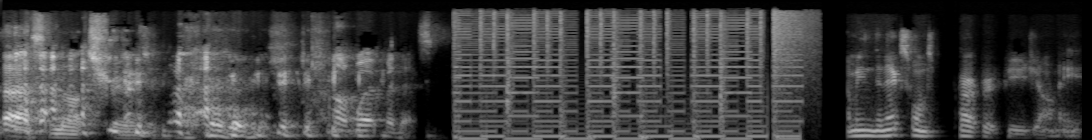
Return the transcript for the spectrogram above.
That's not true. can't work with this. I mean, the next one's perfect for you, Johnny.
